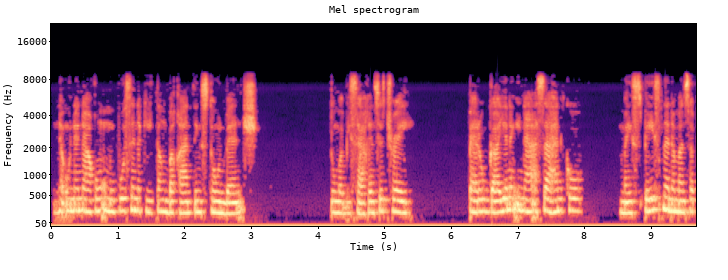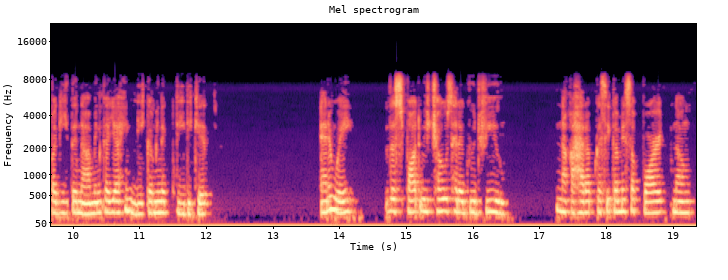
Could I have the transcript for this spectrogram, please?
Nauna na akong umupo sa nakitang bakanting stone bench. Tumabi sa akin si Trey. Pero gaya ng inaasahan ko, may space na naman sa pagitan namin kaya hindi kami nagdidikit. Anyway, the spot we chose had a good view. Nakaharap kasi kami sa part ng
